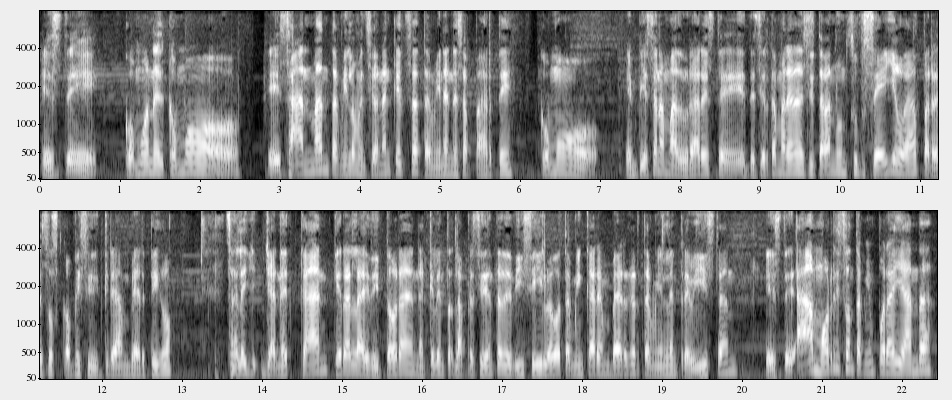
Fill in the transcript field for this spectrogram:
Este, como, como eh, Sandman también lo mencionan, Quetzal, también en esa parte. Como empiezan a madurar, este, de cierta manera necesitaban un subsello para esos cómics y crean vértigo. Sale Janet Kahn, que era la editora en aquel entonces, la presidenta de DC, y luego también Karen Berger, también la entrevistan. Este, ah, Morrison también por ahí anda.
